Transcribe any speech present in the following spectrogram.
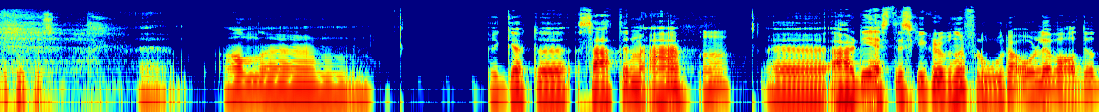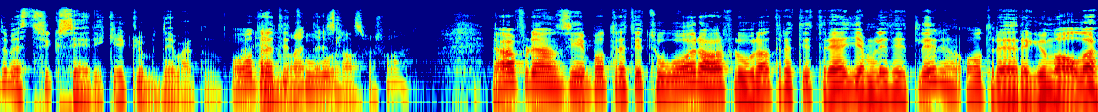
i 2000. Han eh, Gaute Sæter med æ. Mm. Eh, er de estiske klubbene Flora og Levadia de mest suksessrike klubbene i verden? På Enda et 32 Estlandsspørsmål. Ja, fordi han sier på 32 år har Flora 33 hjemlige titler og 3 regionale.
